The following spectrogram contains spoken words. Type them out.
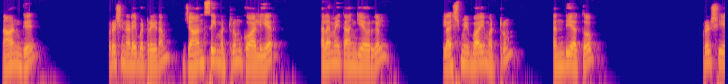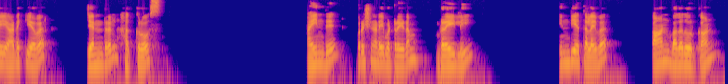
நான்கு புரட்சி நடைபெற்ற இடம் ஜான்சி மற்றும் குவாலியர். தலைமை தாங்கியவர்கள் லக்ஷ்மிபாய் மற்றும் சந்தியா புரட்சியை அடக்கியவர் ஜெனரல் ஹக்ரோஸ். ஐந்து புரட்சி நடைபெற்ற இடம் பிரெய்லி. இந்திய தலைவர் கான் பகதூர் கான்.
